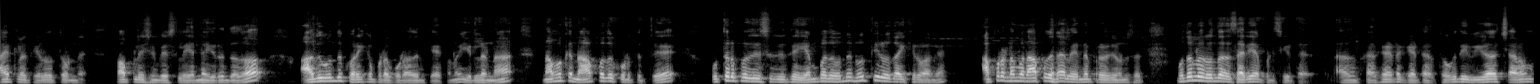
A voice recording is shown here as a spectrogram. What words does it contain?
ஆயிரத்தி தொள்ளாயிரத்தி எழுபத்தொன்னு பாப்புலேஷன் பேஸ்ல என்ன இருந்ததோ அது வந்து குறைக்கப்படக்கூடாதுன்னு கேட்கணும். இல்லைன்னா நமக்கு நாற்பது கொடுத்துட்டு உத்தரப்பிரதேசத்துக்கு எண்பது வந்து நூத்தி இருபது ஆக்கிடுவாங்க அப்புறம் நம்ம நாற்பது நாள் என்ன பிரயோஜனம்னு சொல்லி. முதல்வர் வந்து அதை சரியாக பிடிச்சிக்கிட்டார். அது கரெக்டாக கேட்டார். தொகுதி விகிதாச்சாரம்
